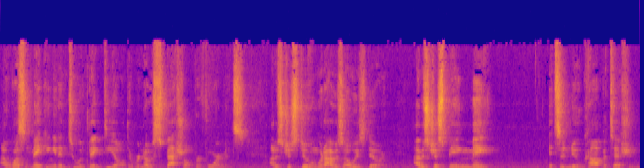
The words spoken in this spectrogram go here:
I wasn't making it into a big deal. There were no special performance. I was just doing what I was always doing. I was just being me. It's a new competition.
